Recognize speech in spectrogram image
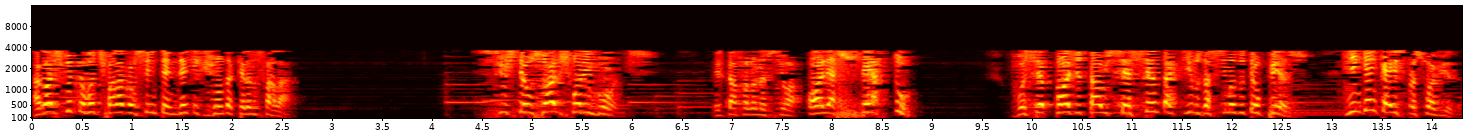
Agora escuta o que eu vou te falar para você entender o que, que João está querendo falar. Se os teus olhos forem bons, ele está falando assim, ó, olha certo. Você pode estar os 60 quilos acima do teu peso. Ninguém quer isso para sua vida.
